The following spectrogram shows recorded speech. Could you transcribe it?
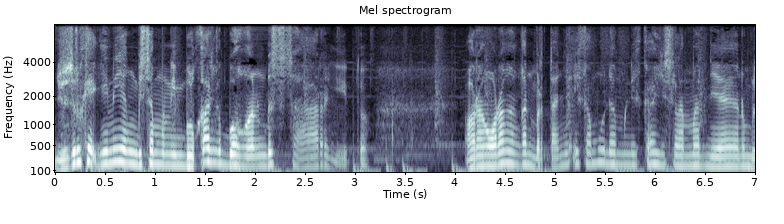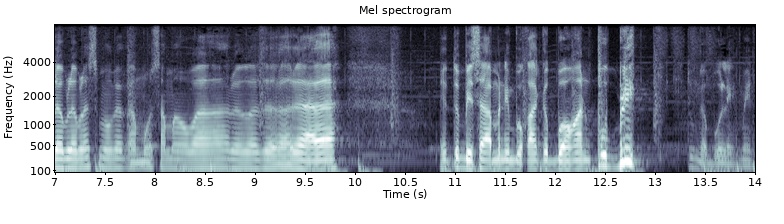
Justru kayak gini yang bisa menimbulkan kebohongan besar gitu. Orang-orang akan bertanya ih kamu udah menikah ya selamatnya bla bla bla semoga kamu sama bla itu bisa menimbulkan kebohongan publik. Itu nggak boleh men.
